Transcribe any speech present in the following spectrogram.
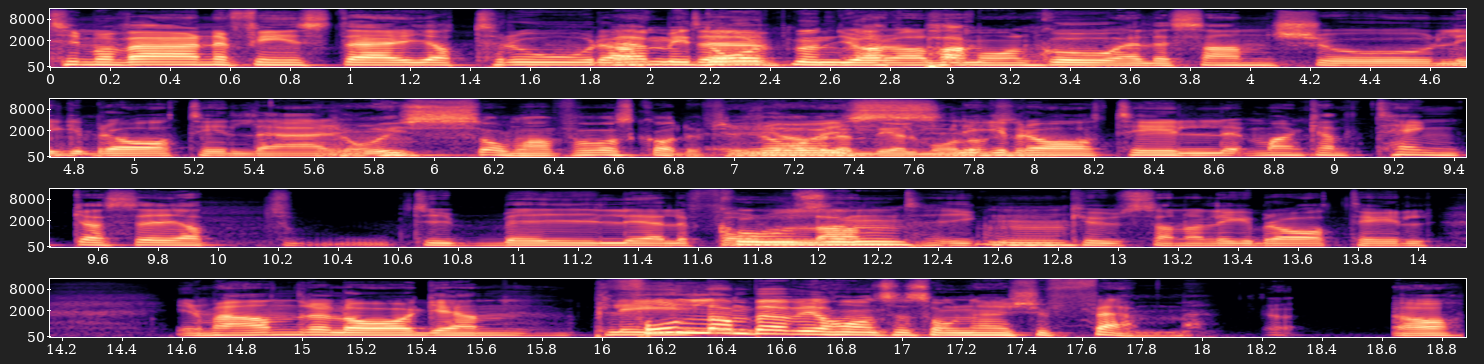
Timo Werner finns där, jag tror Vem att, i eh, Dortmund gör att alla mål? Paco eller Sancho ligger bra till där. Royce, om han får vara skadefri, gör väl en del Royce mål ligger också. bra till, man kan tänka sig att typ Bailey eller Folland i mm. kusarna ligger bra till. I de här andra lagen, play... Follan behöver ju ha en säsong när han är 25. Ja,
